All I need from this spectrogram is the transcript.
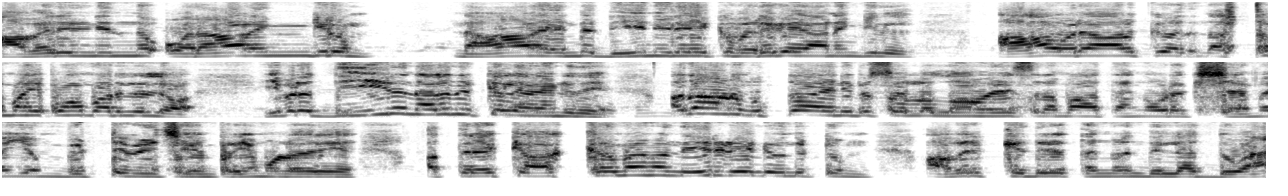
അവരിൽ നിന്ന് ഒരാളെങ്കിലും നാളെ എന്റെ ദീനിലേക്ക് വരികയാണെങ്കിൽ ആ ഒരാൾക്ക് നഷ്ടമായി പോകാൻ പാടില്ലല്ലോ. ഇവിടെ ദീന് നിലനിൽക്കല്ലേ വേണ്ടത്? അതാണ് മുത്തായ നബി തങ്ങളുടെ ക്ഷമയും വിട്ടുവീഴ്ചയും പ്രിയമുള്ളവരെ അത്രയൊക്കെ ആക്രമണങ്ങൾ നേരിടേണ്ടി വന്നിട്ടും അവർക്കെതിരെ തങ്ങൾ എന്തില്ല ദ്വാ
